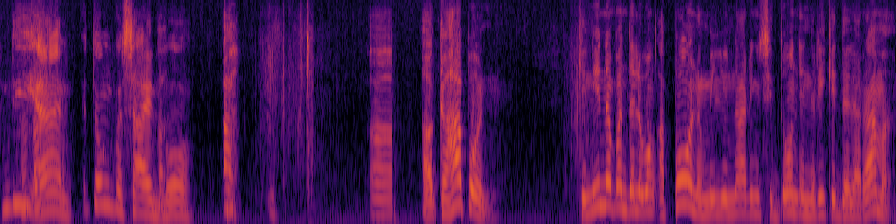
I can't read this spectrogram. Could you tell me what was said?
Hindi yan. Itong basahin mo. Ah. Ah, kahapon, kininap ang dalawang apo ng milyonaryong si Don Enrique de la Rama.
